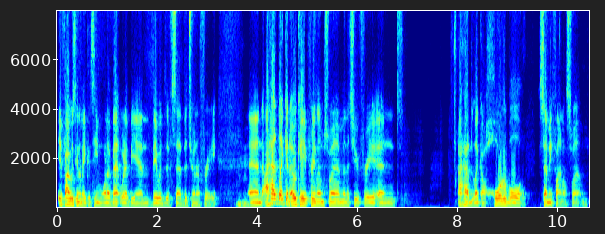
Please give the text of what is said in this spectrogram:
if I was going to make the team, what event would it be in? They would have said the 200 free. Mm-hmm. And I had like an okay prelim swim in the two free, and I had like a horrible semifinal swim.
